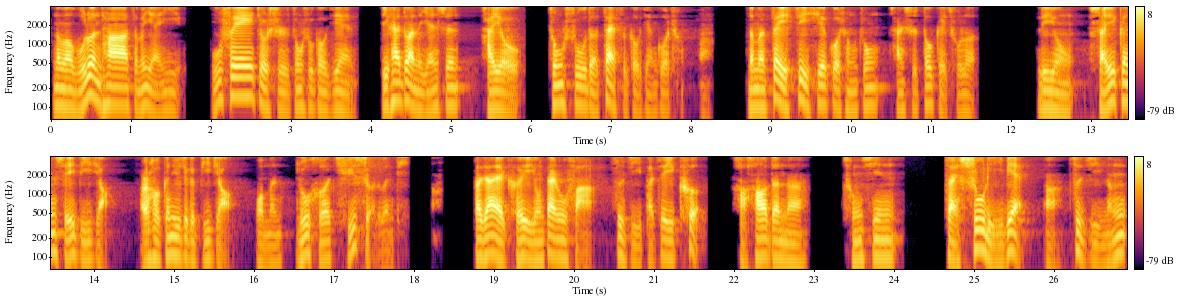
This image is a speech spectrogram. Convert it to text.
那么无论它怎么演绎，无非就是中枢构建、离开段的延伸，还有中枢的再次构建过程啊。那么在这些过程中，禅师都给出了利用谁跟谁比较，而后根据这个比较，我们如何取舍的问题啊。大家也可以用代入法，自己把这一课好好的呢重新。再梳理一遍啊，自己能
